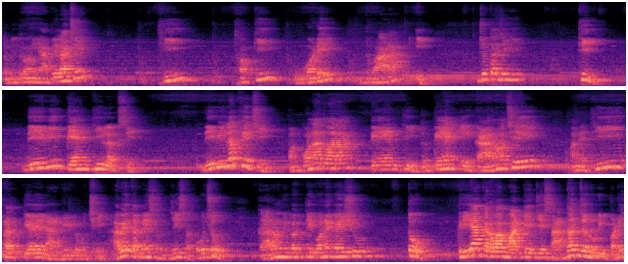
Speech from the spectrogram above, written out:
તો મિત્રો અહીં આપેલા છે થી, થકી, વડે, દ્વારા, એ. જોતા જઈએ. થી દેવી પેનથી લખશે. દેવી લખે છે, પણ કોના દ્વારા? પેનથી તો પેન એ કારણ છે અને થી પ્રત્યય લાગેલો છે. હવે તમે સમજી શકો છો. કારણ વિભક્તિ કોને કહીશું? તો ક્રિયા કરવા માટે જે સાધન જરૂરી પડે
